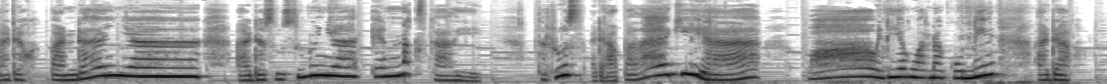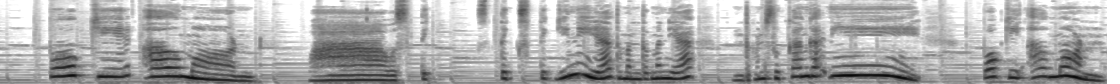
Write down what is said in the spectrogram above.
Ada pandanya, ada susunya, enak sekali. Terus ada apa lagi ya? Wow, ini yang warna kuning ada Poki Almond. Wow, stick stick stick gini ya teman-teman ya. Teman-teman suka nggak nih? Poki Almond.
